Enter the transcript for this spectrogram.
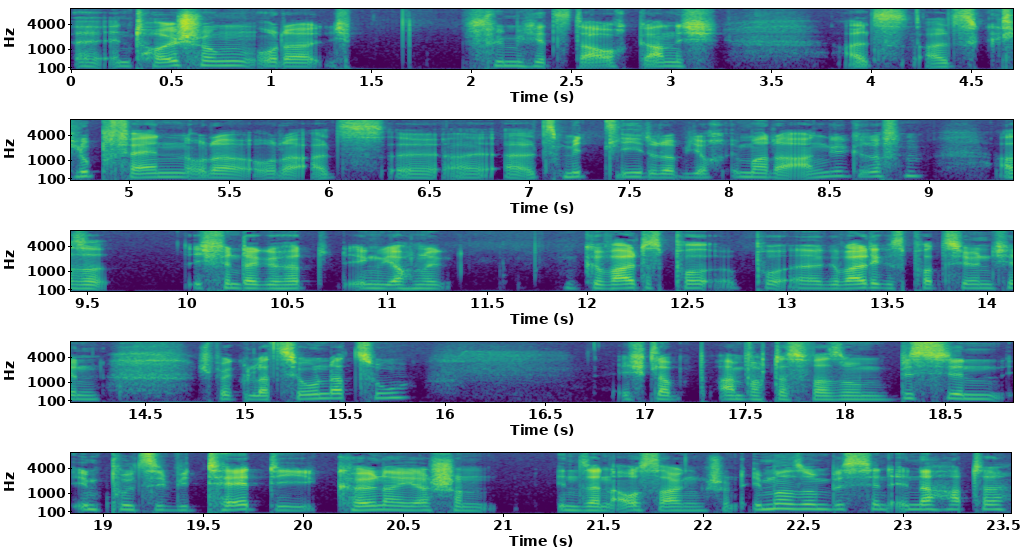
äh, Enttäuschung oder ich fühle mich jetzt da auch gar nicht als, als Clubfan oder, oder als, äh, als Mitglied oder wie auch immer da angegriffen. Also ich finde, da gehört irgendwie auch eine gewaltiges, po, po, äh, gewaltiges Portionchen Spekulation dazu. Ich glaube einfach, das war so ein bisschen Impulsivität, die Kölner ja schon in seinen Aussagen schon immer so ein bisschen inne hatte.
